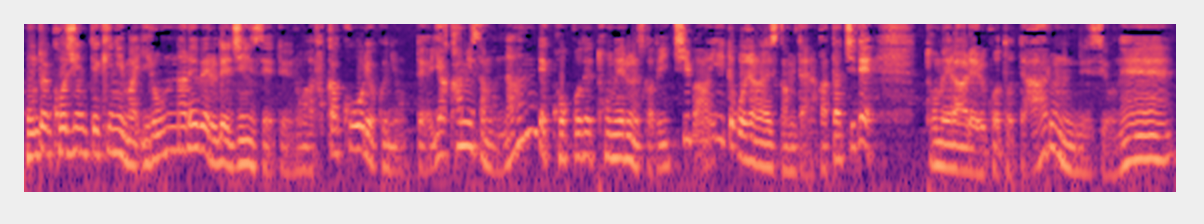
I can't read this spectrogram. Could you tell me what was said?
本当に個人的に、まあ、いろんなレベルで人生というのは不可抗力によって、いや、神様なんでここで止めるんですか？と、一番いいとこじゃないですか？みたいな形で止められることってあるんですよね。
